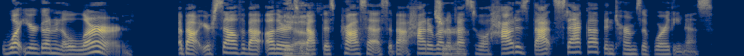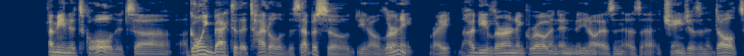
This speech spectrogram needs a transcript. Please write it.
what you're going to learn about yourself, about others, yeah. about this process, about how to run sure. a festival. How does that stack up in terms of worthiness? I mean, it's gold. It's uh, going back to the title of this episode, you know, learning, right? How do you learn and grow and, and you know, as an, as a change as an adult?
